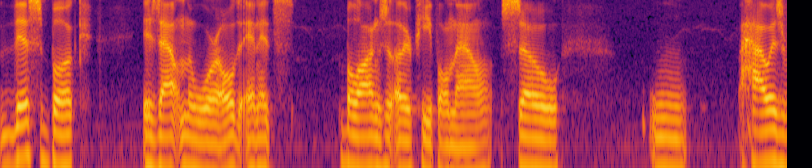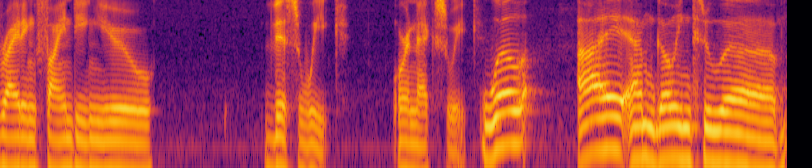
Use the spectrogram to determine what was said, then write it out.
this book is out in the world and it belongs to other people now? So, how is writing finding you this week or next week? Well, I am going through a.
